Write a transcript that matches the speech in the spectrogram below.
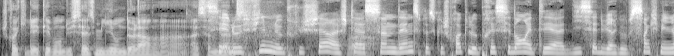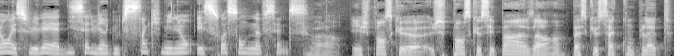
je crois qu'il a été vendu 16 millions de dollars à, à Sundance. C'est le film le plus cher acheté Voilà. à Sundance parce que je crois que le précédent était à 17,5 millions et celui-là est à 17,5 millions et 69 cents. Voilà. Et je pense que je pense que c'est pas un hasard parce que ça complète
